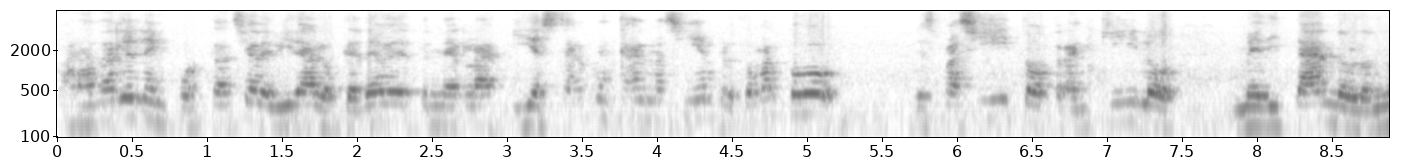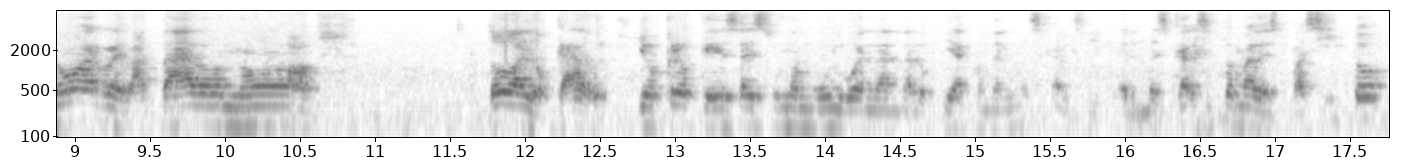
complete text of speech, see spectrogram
para darle la importancia de vida a lo que debe de tenerla y estar con calma siempre, tomar todo despacito, tranquilo, meditándolo, no arrebatado, no todo alocado. Yo creo que esa es una muy buena analogía con el mezcal. El mezcal se toma despacito,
